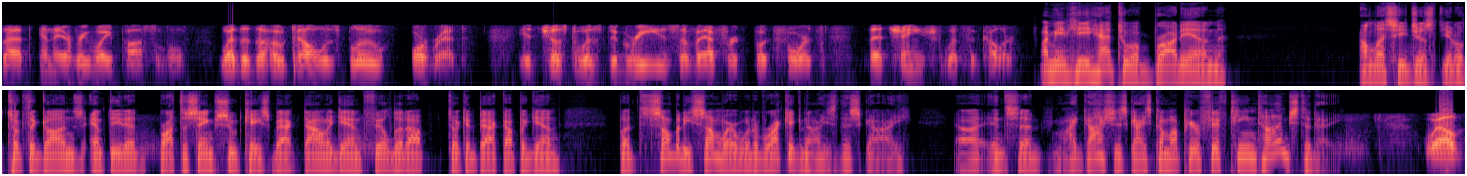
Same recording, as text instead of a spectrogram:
that in every way possible, whether the hotel was blue or red. It just was degrees of effort put forth that changed with the color. I mean, he had to have brought in unless he just, you know, took the guns, emptied it, brought the same suitcase back down again, filled it up, took it back up again. But somebody somewhere would have recognized this guy uh, and said, my gosh, this guy's come up here 15 times today. Well,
